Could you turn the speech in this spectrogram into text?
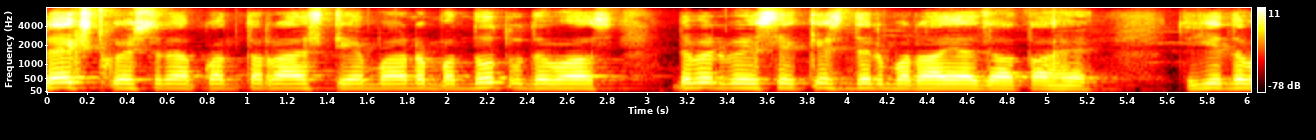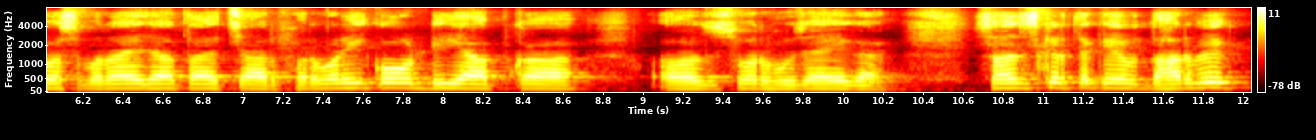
नेक्स्ट क्वेश्चन है आपका अंतर्राष्ट्रीय मानव बंधुत्व दिवस, निम्न में से किस दिन मनाया जाता है? तो ये दिवस मनाया जाता है चार फरवरी को डी आपका आंसर हो जाएगा। सांस्कृतिक एवं धार्मिक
